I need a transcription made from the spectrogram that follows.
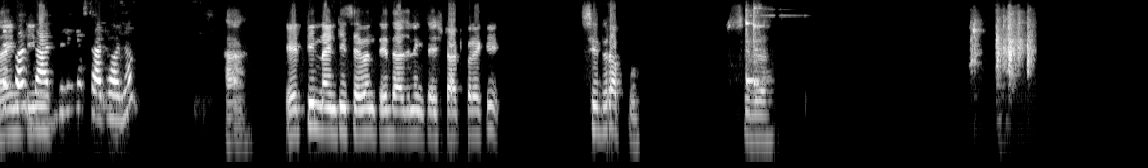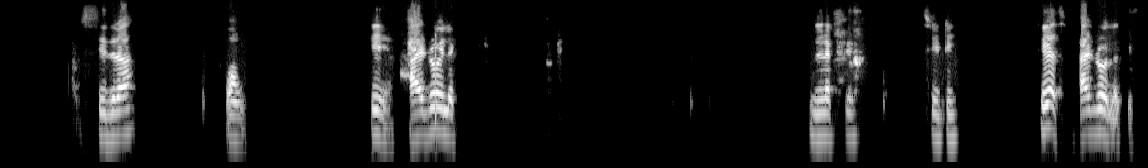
নাইনটিন দার্জিলিং এ স্টার্ট হয় না? হ্যাঁ এইটিন নাইনটি সেভেন তে দার্জিলিং তে স্টার্ট করে কি? সিদ্রাপুর সিদ্রা সিদ্রা পং কি হাইড্রো ইলেকট্রিসিটি ঠিক আছে হাইড্রো ইলেকট্রিসিটি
